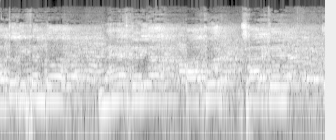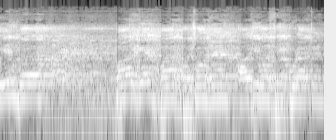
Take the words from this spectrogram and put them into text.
अतु दिसम दो महतगढ़िया पाकुड़ झारखंड इन दो बारगैन बार बचोरेन आदिवासी कूड़ाकंड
